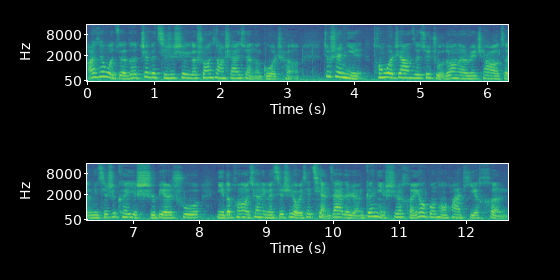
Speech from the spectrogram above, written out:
而且我觉得这个其实是一个双向筛选的过程，就是你通过这样子去主动的 reach out，你其实可以识别出你的朋友圈里面其实有一些潜在的人跟你是很有共同话题，很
